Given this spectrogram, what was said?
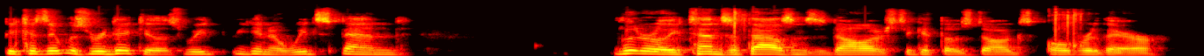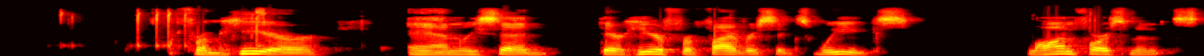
because it was ridiculous. We you know we'd spend literally tens of thousands of dollars to get those dogs over there from here, and we said they're here for five or six weeks law enforcement's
